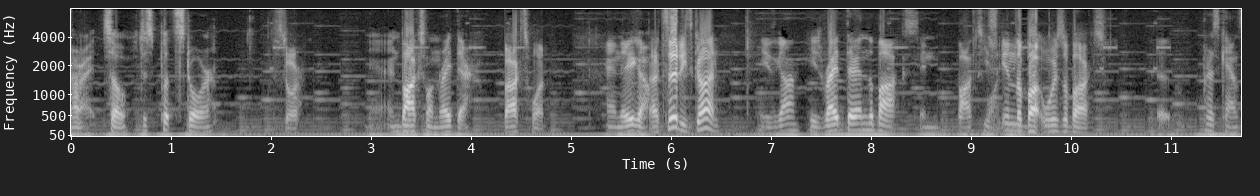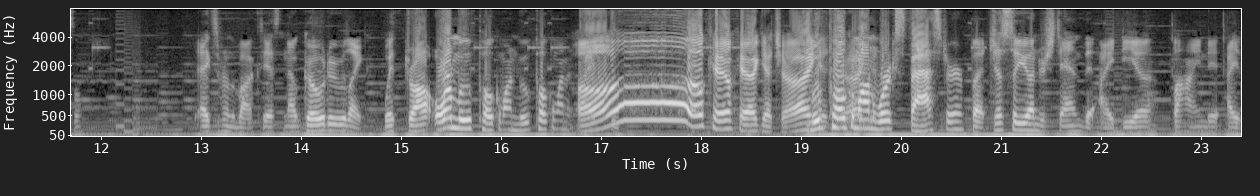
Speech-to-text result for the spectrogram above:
All right. So just put store Store. and box one right there, Box one. and there you go. That's it, he's gone. He's gone. He's right there in the box. In box He's one. in the box. Where's the box? Press cancel. Exit from the box. Yes. Now go to like withdraw or move Pokemon. Move Pokemon. Oh, okay, okay, I get you. I move I Pokemon getcha. works faster, but just so you understand the idea behind it, I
